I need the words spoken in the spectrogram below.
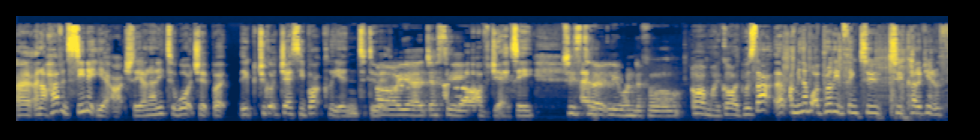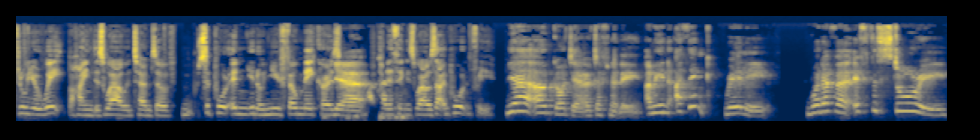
Uh, and I haven't seen it yet, actually, and I need to watch it. But you got Jessie Buckley in to do it. Oh yeah, Jessie. I love Jessie. She's um, totally wonderful. Oh my god, was that? I mean, what a brilliant thing to to kind of you know throw your weight behind as well in terms of supporting you know new filmmakers. Yeah, that kind of thing as well. Is that important for you? Yeah. Oh god, yeah, definitely. I mean, I think really whatever if the story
